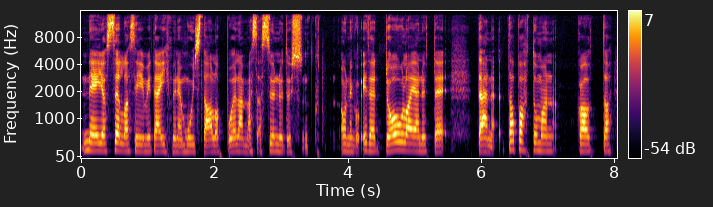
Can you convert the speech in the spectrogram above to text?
ne ei ole sellaisia, mitä ihminen muistaa loppuelämässä. Synnytys on niin itse doula ja nyt tämän tapahtuman kautta –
